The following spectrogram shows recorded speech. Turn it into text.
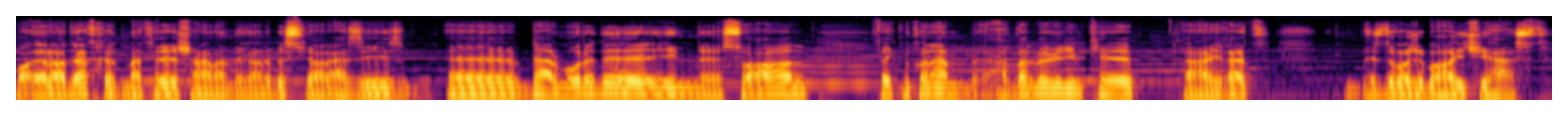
با ارادت خدمت شنوندگان بسیار عزیز در مورد این سوال فکر می‌کنم اول ببینیم که در حقیقت ازدواج باهایی چی هست؟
